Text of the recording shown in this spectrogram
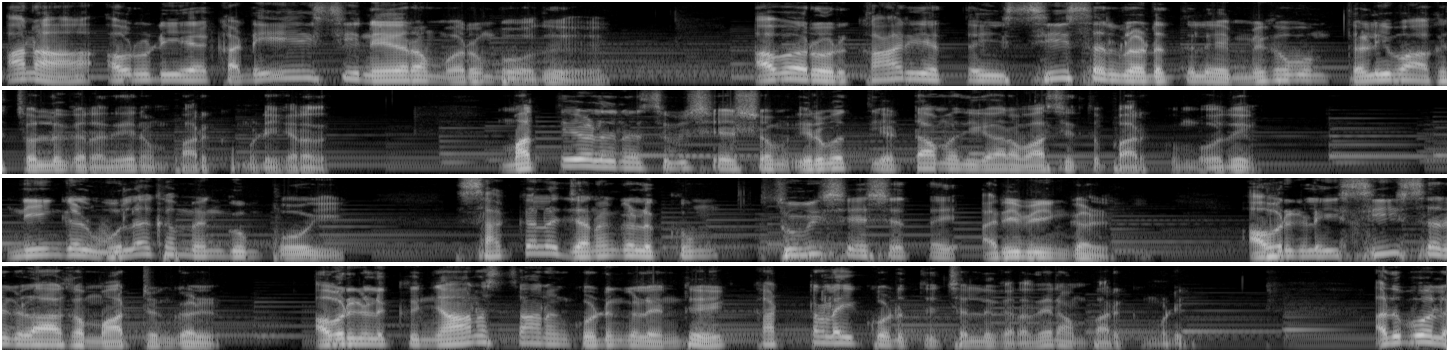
ஆனா அவருடைய கடைசி நேரம் வரும்போது அவர் ஒரு காரியத்தை சீசர்களிடத்திலே மிகவும் தெளிவாக சொல்லுகிறதை நாம் பார்க்க முடிகிறது. மத்திய எழுதின சுவிசேஷம் இருபத்தி எட்டாம் அதிகாரம் வாசித்து பார்க்கும்போது நீங்கள் உலகம் எங்கும் போய் சகல ஜனங்களுக்கும் சுவிசேஷத்தை அறிவியுங்கள். அவர்களை சீசர்களாக மாற்றுங்கள். அவர்களுக்கு ஞானஸ்தானம் கொடுங்கள் என்று கட்டளை கொடுத்து செல்லுகிறதை நாம் பார்க்க முடியும். அதுபோல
